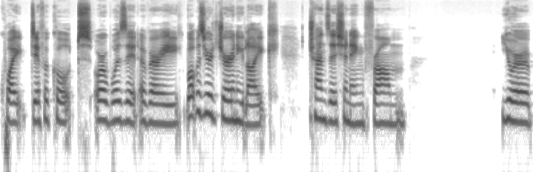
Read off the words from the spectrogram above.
quite difficult or was it a very, what was your journey like transitioning from your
